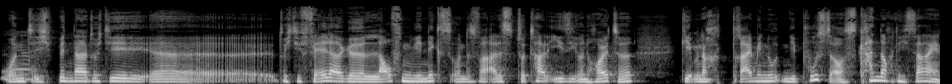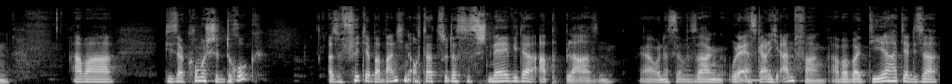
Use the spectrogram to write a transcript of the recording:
Und ja. ich bin da durch die äh, durch die Felder gelaufen wie nix und es war alles total easy. Und heute geht mir nach drei Minuten die Puste aus. Kann doch nicht sein. Aber dieser komische Druck, also führt ja bei manchen auch dazu, dass es schnell wieder abblasen. Ja, und das sagen, oder erst gar nicht anfangen. Aber bei dir hat ja dieser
